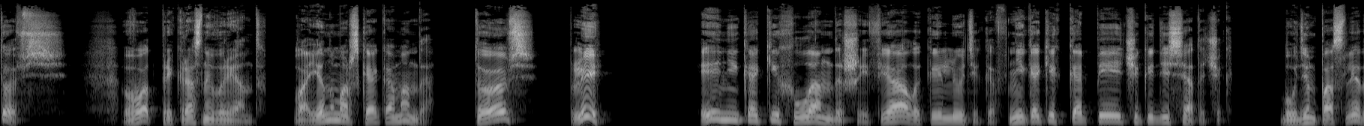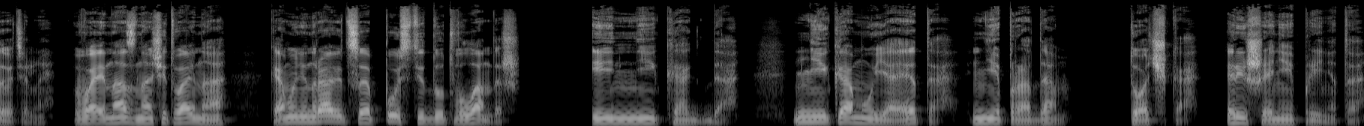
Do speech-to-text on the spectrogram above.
Товсь. Вот прекрасный вариант. Военно-морская команда. «Товсь! Пли!» И никаких ландышей, фиалок и лютиков, никаких копеечек и десяточек. Будем последовательны. Война значит война. Кому не нравится, пусть идут в ландыш. И никогда, никому я это не продам. Точка. Решение принято.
